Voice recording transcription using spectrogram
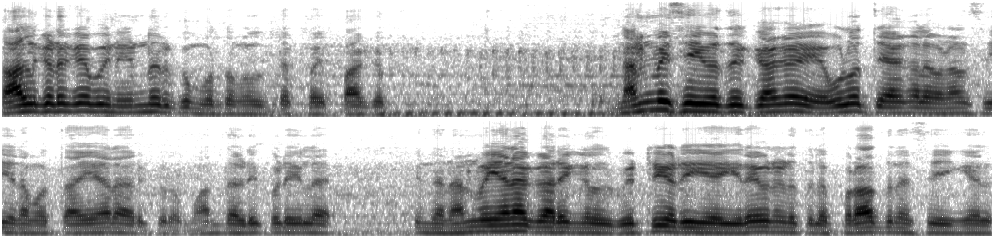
கால் கிடக்க போய் நின்று இருக்கும் ஒருத்தவங்கள்ட்ட போய் பார்க்கறது நன்மை செய்வதற்காக எவ்வளோ தியாகங்களை வேணாலும் செய்ய நம்ம தயாராக இருக்கிறோம். அந்த அடிப்படையில் இந்த நன்மையான காரியங்கள் வெற்றியடைய இறைவனிடத்தில் பிரார்த்தனை செய்யுங்கள்.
